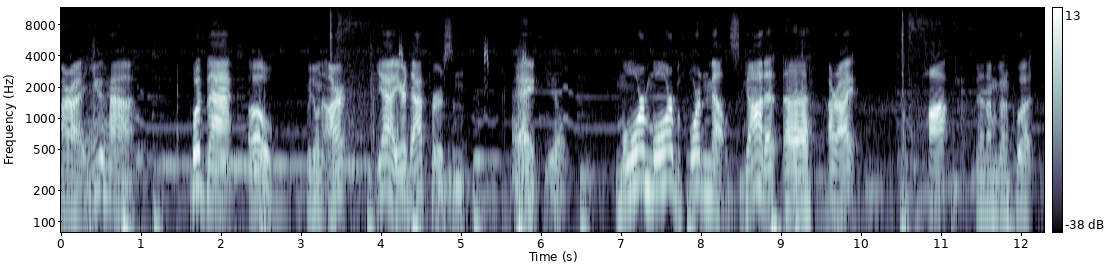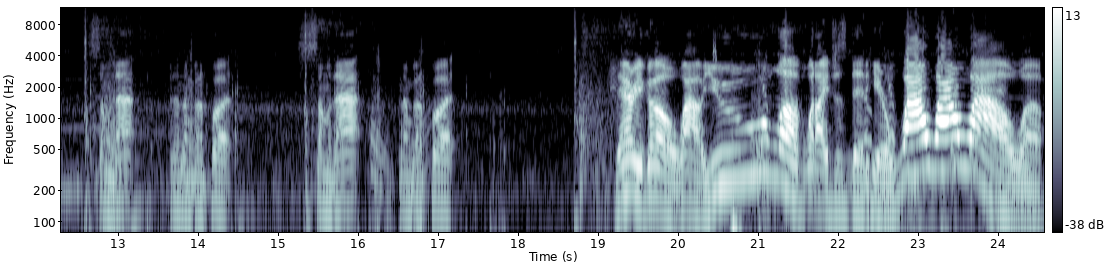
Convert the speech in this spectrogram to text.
All right, you have put back. Oh, we doing art? Yeah, you're that person. Hey, more, more before it melts. Got it. Uh, all right. Pop. Then I'm gonna put some of that. And then I'm gonna put some of that. And I'm gonna put there you go. Wow, you love what I just did here. Wow, wow, wow.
